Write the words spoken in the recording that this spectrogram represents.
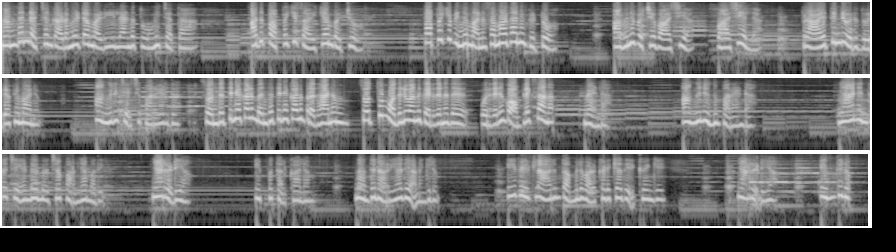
നന്ദന്റെ അച്ഛൻ കടം വീട്ടാൻ വഴിയില്ലാണ്ട് തൂങ്ങിച്ചത്ത. അത് പപ്പയ്ക്ക് സഹിക്കാൻ പറ്റുമോ പപ്പയ്ക്ക് പിന്നെ മനസമാധാനം കിട്ടുമോ അവന് പക്ഷെ വാശിയാ. വാശിയല്ല. പ്രായത്തിന്റെ ഒരു ദുരഭിമാനം. അങ്ങനെ ചേച്ചി പറയരുത്. സ്വന്തത്തിനേക്കാളും ബന്ധത്തിനേക്കാളും പ്രധാനം സ്വത്തും മുതലുവെന്ന് കരുതുന്നത് ഒരുതരം കോംപ്ലക്സ് ആണ്. വേണ്ട. അങ്ങനെയൊന്നും പറയണ്ട. ഞാൻ എന്താ ചെയ്യേണ്ടതെന്ന് വെച്ചാ പറഞ്ഞാ മതി. ഞാൻ റെഡിയാ. ഇപ്പൊ തൽക്കാലം നന്ദൻ അറിയാതെയാണെങ്കിലും ഈ വീട്ടിൽ ആരും തമ്മിൽ വഴക്കടിക്കാതെ ഇരിക്കുമെങ്കിൽ ഞാൻ റെഡിയാ. എന്തിനും.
